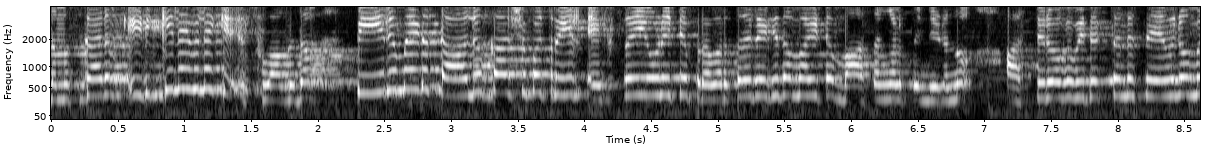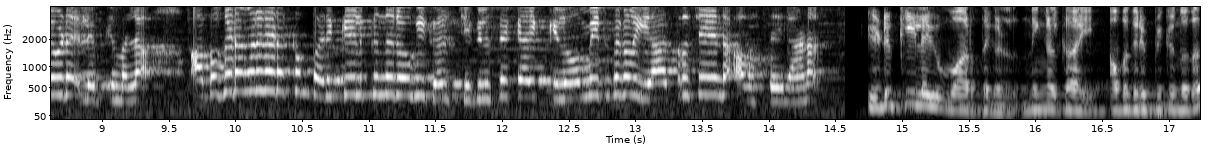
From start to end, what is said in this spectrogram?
നമസ്കാരം. ഇടുക്കി ലൈവിലേക്ക് സ്വാഗതം. പീരുമേട് താലൂക്ക് ആശുപത്രിയിൽ എക്സ്റേ യൂണിറ്റ് പ്രവർത്തനരഹിതമായിട്ട് മാസങ്ങൾ പിന്നിടുന്നു. അസ്ഥിരോഗ വിദഗ്ധന്റെ സേവനവും ഇവിടെ ലഭ്യമല്ല. അപകടങ്ങളിലടക്കം പരിക്കേൽക്കുന്ന രോഗികൾ ചികിത്സയ്ക്കായി കിലോമീറ്ററുകൾ യാത്ര ചെയ്യേണ്ട അവസ്ഥയിലാണ്. ഇടുക്കി ലൈവ് വാർത്തകൾ നിങ്ങൾക്കായി അവതരിപ്പിക്കുന്നത്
